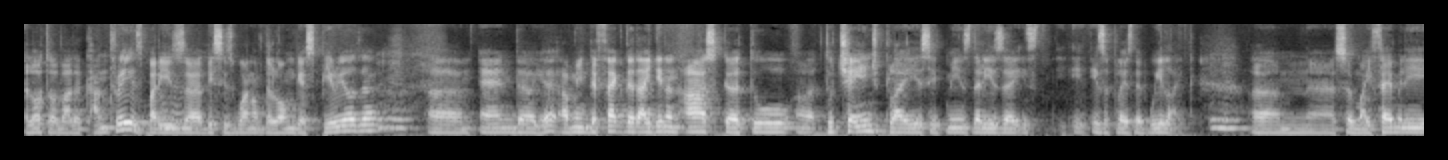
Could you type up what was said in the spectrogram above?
a lot of other countries, but mm-hmm. is uh, this is one of the longest period. Mm-hmm. Um, and uh, yeah, I mean the fact that I didn't ask uh, to uh, to change place, it means that is a it's, it is a place that we like. Mm-hmm. Um, uh, so my family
